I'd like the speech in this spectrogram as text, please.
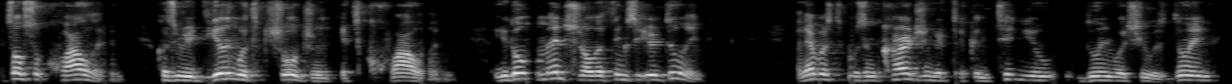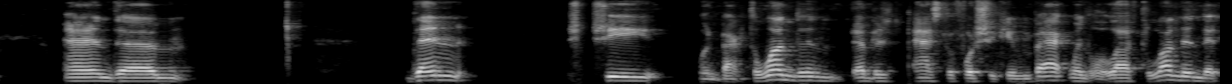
it's also quality. Because when you're dealing with children, it's quality. You don't mention all the things that you're doing. And that was, was encouraging her to continue doing what she was doing. And um, then she went back to London. Rebbe asked before she came back, when left to London, that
